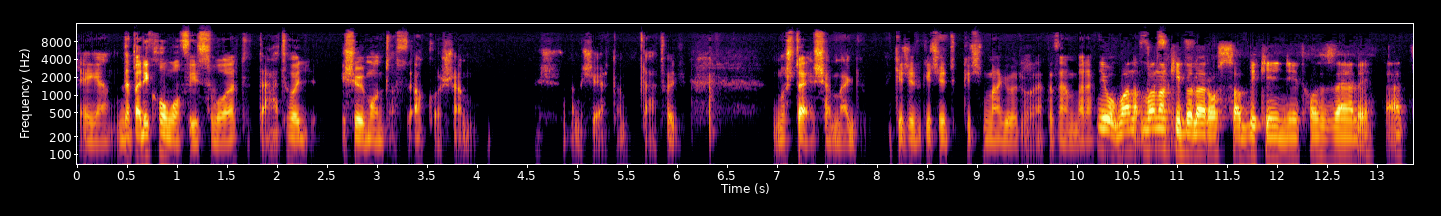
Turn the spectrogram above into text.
Igen, de pedig home office volt, tehát hogy, és ő mondta azt, akkor sem, és nem is értem. Tehát, hogy most teljesen meg, kicsit, kicsit, kicsit megőrülnek az emberek. Jó, van, van akiből a rosszabb kényét hozzá elé. Tehát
